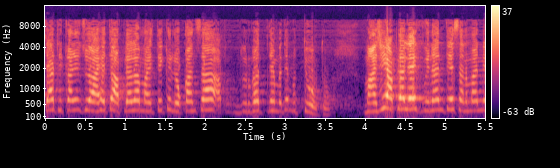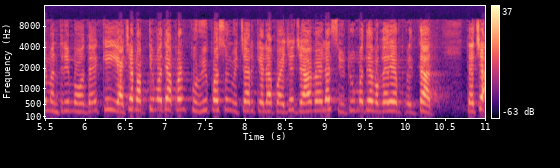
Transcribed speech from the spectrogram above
त्या ठिकाणी जो आहे तो आपल्याला माहिती आहे की लोकांचा दुर्घटनेमध्ये मृत्यू होतो. माझी आपल्याला एक विनंती आहे सन्मान्य मंत्री महोदय की याच्या बाबतीमध्ये आपण पूर्वीपासून विचार केला पाहिजे. ज्या वेळेला सीटू मध्ये वगैरे येतात त्याच्या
